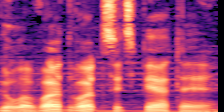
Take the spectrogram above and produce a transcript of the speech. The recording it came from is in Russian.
Глава 25.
